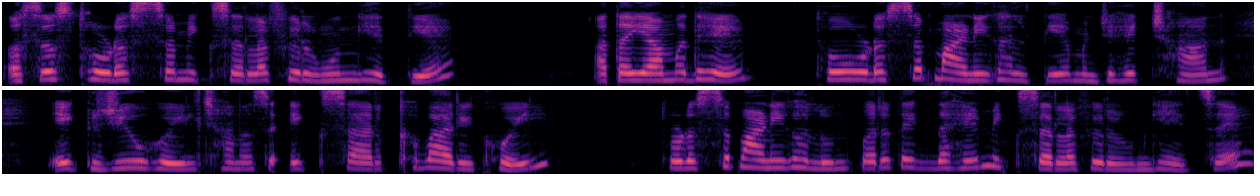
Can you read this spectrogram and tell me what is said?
असंच थोडंसं मिक्सरला फिरवून घेते आता यामध्ये थोडंसं पाणी घालते म्हणजे हे छान एकजीव होईल छान असं एकसारखं बारीक होईल. थोडंसं पाणी घालून परत एकदा हे मिक्सरला फिरवून घ्यायचं आहे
